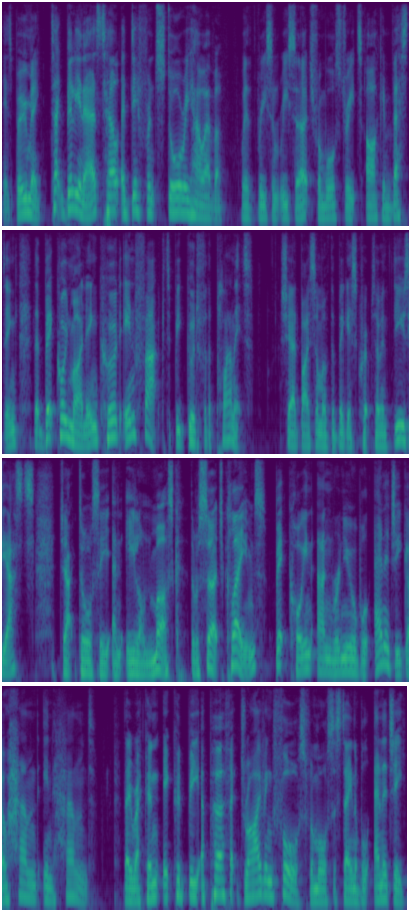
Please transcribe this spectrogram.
It's booming. Tech billionaires tell a different story, however. With recent research from Wall Street's ARK Investing, that Bitcoin mining could, in fact, be good for the planet shared by some of the biggest crypto enthusiasts, Jack Dorsey and Elon Musk, the research claims Bitcoin and renewable energy go hand in hand. They reckon it could be a perfect driving force for more sustainable energy,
